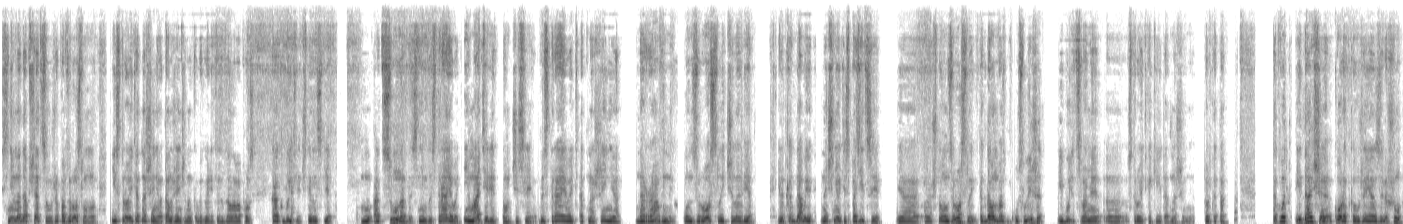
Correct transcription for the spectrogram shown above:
с ним надо общаться уже по-взрослому и строить отношения. Вот там женщина, как вы говорите, задала вопрос, как быть 14 лет. Отцу надо с ним выстраивать, и матери в том числе, выстраивать отношения на равных. Он взрослый человек. И вот когда вы начнете с позиции Э, что он взрослый, тогда он вас услышит и будет с вами э, строить какие-то отношения. Только так. Так вот, и дальше, коротко уже я завершу,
